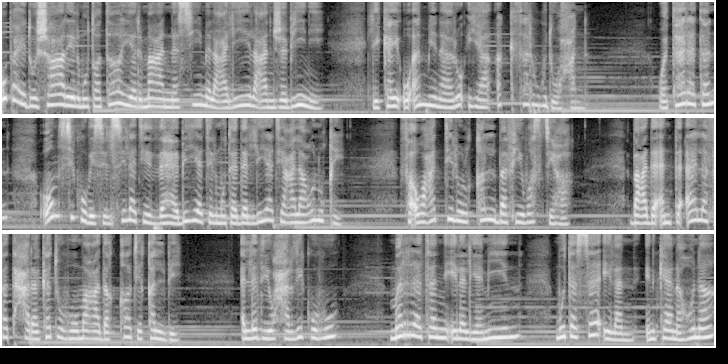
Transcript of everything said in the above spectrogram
أبعد شعري المتطاير مع النسيم العليل عن جبيني لكي أؤمن رؤيه أكثر وضوحا. وتارة أمسك بسلسلة الذهبية المتدلية على عنقي فأعدل القلب في وسطها بعد أن تآلفت حركته مع دقات قلبي الذي يحركه مرة إلى اليمين متسائلا إن كان هنا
